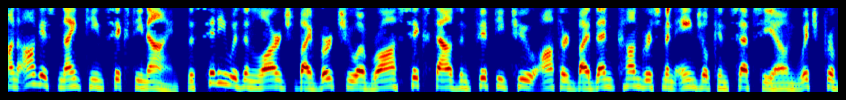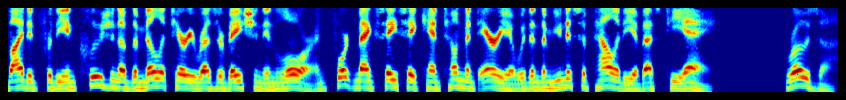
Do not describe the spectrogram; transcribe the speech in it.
On August 1969, the city was enlarged by virtue of RA 6052 authored by then-Congressman Angel Concepcion which provided for the inclusion of the military reservation in Laur and Fort Magsaysay cantonment area within the municipality of Sta. Rosa.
